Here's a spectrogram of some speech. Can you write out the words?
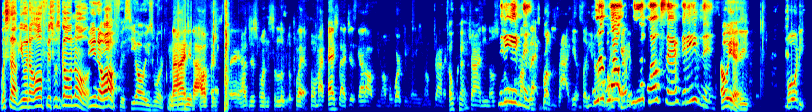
what's up? You in the office? What's going on? He in the office. He always working. Nah, I ain't in the office, man. I just want to salute the platform. I actually I just got off. You know, I'm a working man. You know, I'm trying to Okay. trying to you know Good salute my black brothers out here. So you You know, look I'm- woke. You look woke, sir. Good evening. Oh yeah. Good evening. Forty.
